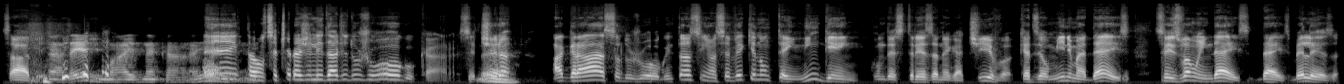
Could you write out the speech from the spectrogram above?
sabe? É, daí é demais, né, cara? Aí é, é, então, você tira a agilidade do jogo, cara. Você tira é. a graça do jogo. Então, assim, ó, você vê que não tem ninguém com destreza negativa, quer dizer, o mínimo é 10, vocês vão em 10? 10, beleza.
